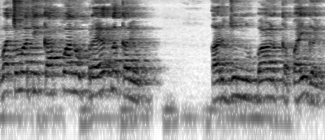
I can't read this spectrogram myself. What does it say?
વચમાંથી કાપવાનો પ્રયત્ન કર્યો. અર્જુનનું બાણ કપાઈ ગયું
